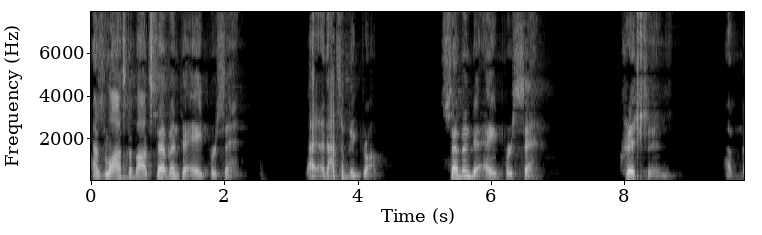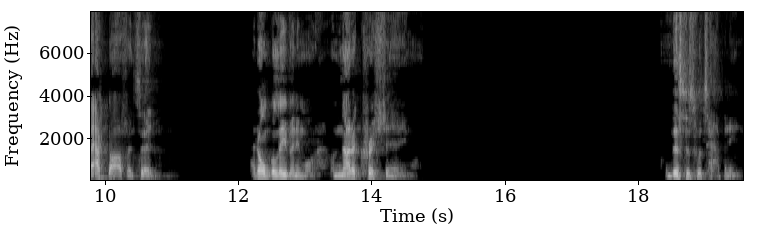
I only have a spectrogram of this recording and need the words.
has lost about 7 to 8%. That, that's a big drop. 7 to 8% Christians have backed off and said, I don't believe anymore. I'm not a Christian anymore. And this is what's happening.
